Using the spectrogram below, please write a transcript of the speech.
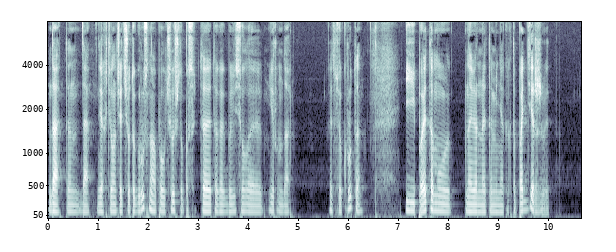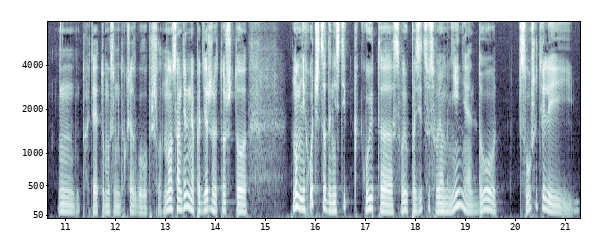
Да, да, да, я хотел начать с чего-то грустного, а получилось, что, по сути, это как бы веселая ерунда. Это все круто, и поэтому, наверное, это меня как-то поддерживает. Хотя эту мысль мне только сейчас в голову пришла. Но на самом деле меня поддерживает то, что ну, мне хочется донести какую-то свою позицию, свое мнение до слушателей.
